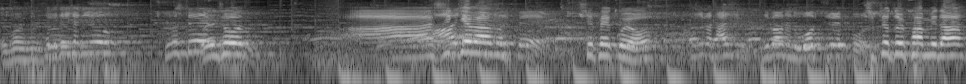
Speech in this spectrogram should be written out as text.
이번 선수 세비테이션 이후 유로스트 왼손 아 쉽게 마무 실패 실패했고요. 하지만 다시 리바운드는 오합 지졸 직접 돌파합니다.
